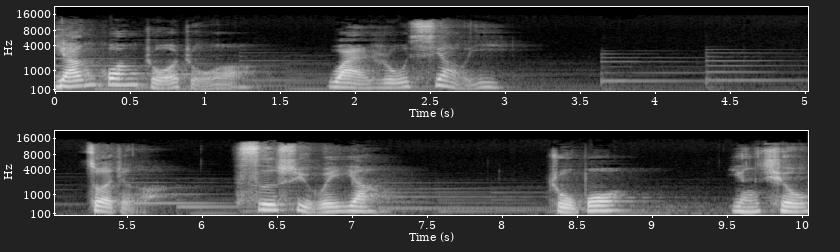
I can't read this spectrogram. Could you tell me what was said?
阳光灼灼，宛如笑意。作者：思绪微央，主播：迎秋。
